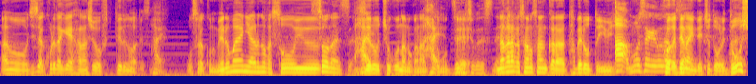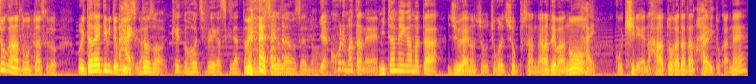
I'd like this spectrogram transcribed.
あの実はこれだけ話を振ってるのはですね、はい。おそらくこの目の前にあるのがそういうそうなんです。はい。ゼロチョコなのかなと思って、はい。ゼロチョコですね。なかなか佐野さんから食べろというあ申し訳ございません。声が出ないんでちょっと俺どうしようかなと思ったんですけど、これいただいてみてもいいはいですか、どうぞ。結構放置プレイが好きだったので申し訳ございません。いやこれまたね見た目がまた従来のチョチョコレートショップさんならではの、はいこう綺麗なハート型だったりとかね、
